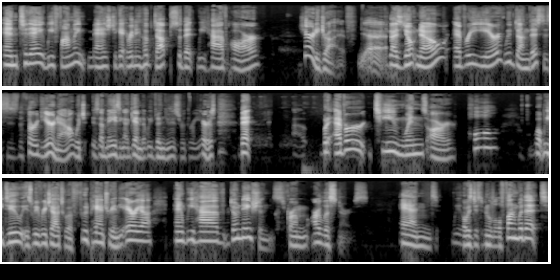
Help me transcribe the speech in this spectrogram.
And today we finally managed to get everything hooked up so that we have our charity drive Yeah. you guys don't know, every year we've done this. This is the third year now, which is amazing. Again, that we've been doing this for three years. That uh, whatever team wins our poll, what we do is we reach out to a food pantry in the area and we have donations from our listeners. And we always do something a little fun with it.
